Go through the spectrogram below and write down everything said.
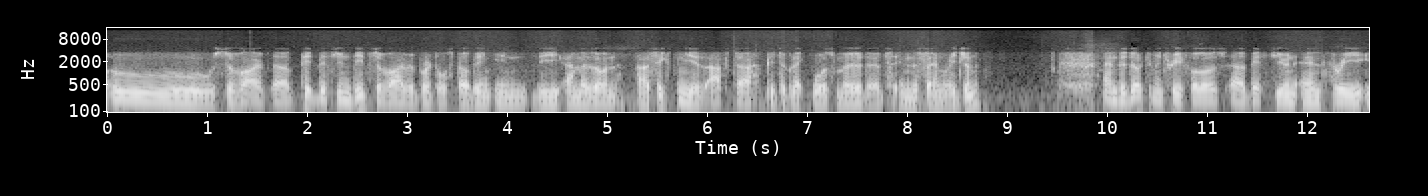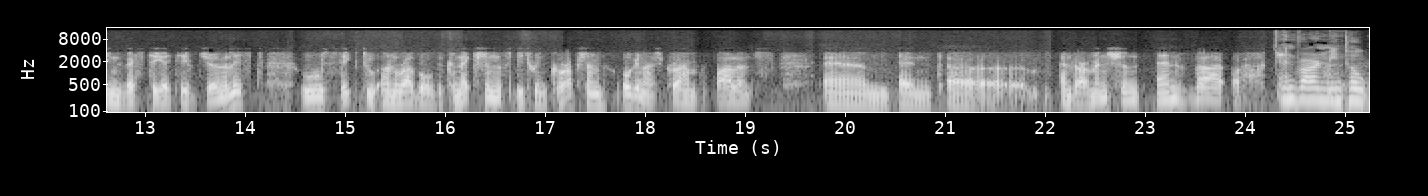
who survived. Uh, Pete Bethune did survive a brutal stabbing in the Amazon uh, 16 years after Peter Blake was murdered in the same region. And the documentary follows uh, Bethune and three investigative journalists who seek to unravel the connections between corruption, organized crime, violence, um, and uh, environmental, envi- oh, Environmental.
